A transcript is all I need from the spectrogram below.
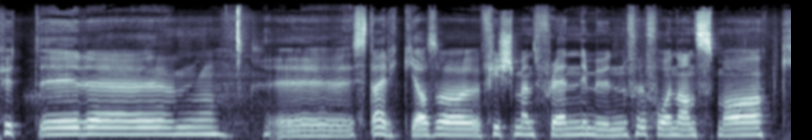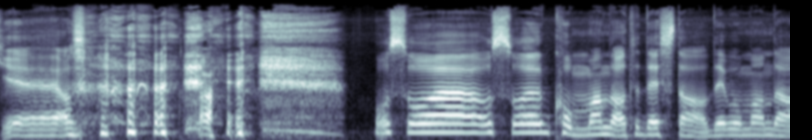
putter øh, sterke altså Fishman friend i munnen for å få en annen smak. altså og, så, og så kommer man da til det stadiet hvor man da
